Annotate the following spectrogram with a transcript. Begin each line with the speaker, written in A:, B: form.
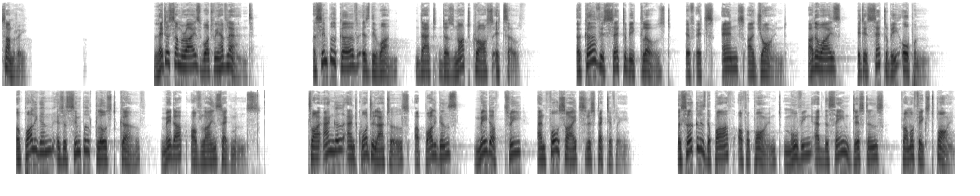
A: Summary Let us summarize what we have learned. A simple curve is the one that does not cross itself. A curve is said to be closed if its ends are joined. Otherwise, it is said to be open. A polygon is a simple closed curve made up of line segments. Triangle and quadrilaterals are polygons made of three and four sides respectively. A circle is the path of a point moving at the same distance from a fixed point.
